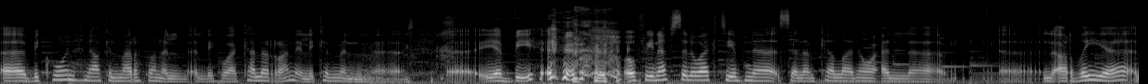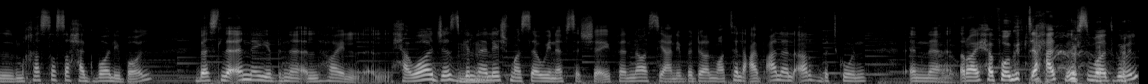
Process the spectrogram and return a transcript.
آه بيكون هناك الماراثون ال- اللي هو كالر رن اللي كل من آه، يبيه وفي نفس الوقت يبنى سلمك الله نوع آه، الأرضية المخصصة حق volleyball بس لأنه يبنى الهاي الحواجز قلنا. ليش ما نسوي نفس الشيء؟ فالناس يعني بدل ما تلعب على الأرض بتكون إن رايحة فوق وتحت نفس ما تقول.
